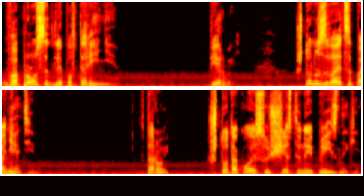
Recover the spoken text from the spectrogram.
Вопросы для повторения. Первый. Что называется понятием? Второй. Что такое существенные признаки?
